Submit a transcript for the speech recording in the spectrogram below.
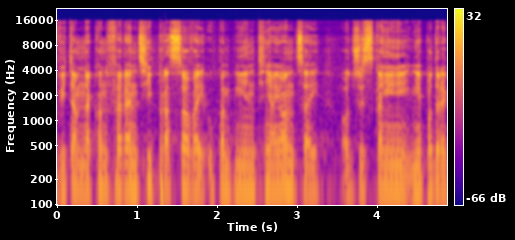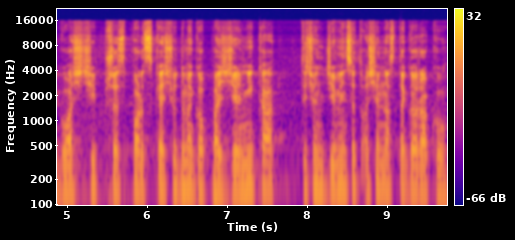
Witam na konferencji prasowej upamiętniającej odzyskanie niepodległości przez Polskę 7 października 1918 roku.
